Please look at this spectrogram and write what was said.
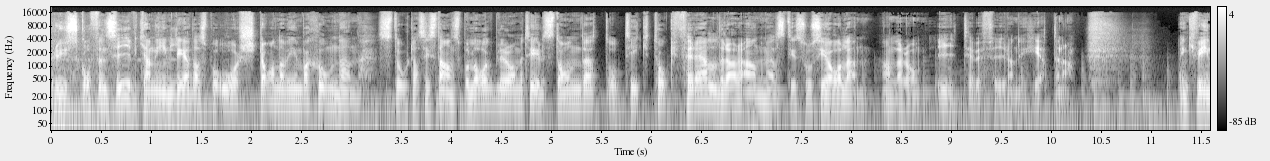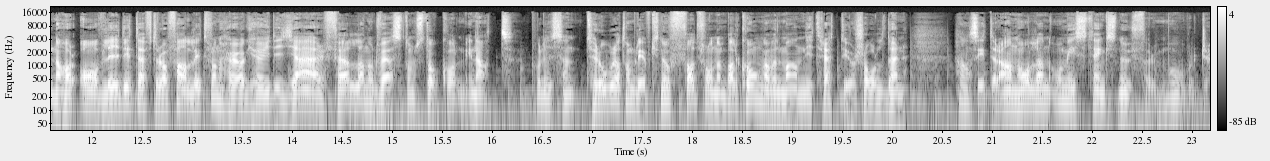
Rysk offensiv kan inledas på årsdagen av invasionen. Stort assistansbolag blir av med tillståndet och TikTok-föräldrar anmäls till socialen, handlar om i TV4-nyheterna. En kvinna har avlidit efter att ha fallit från hög höjd i Järfälla nordväst om Stockholm i natt. Polisen tror att hon blev knuffad från en balkong av en man i 30-årsåldern. Han sitter anhållen och misstänks nu för mord.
